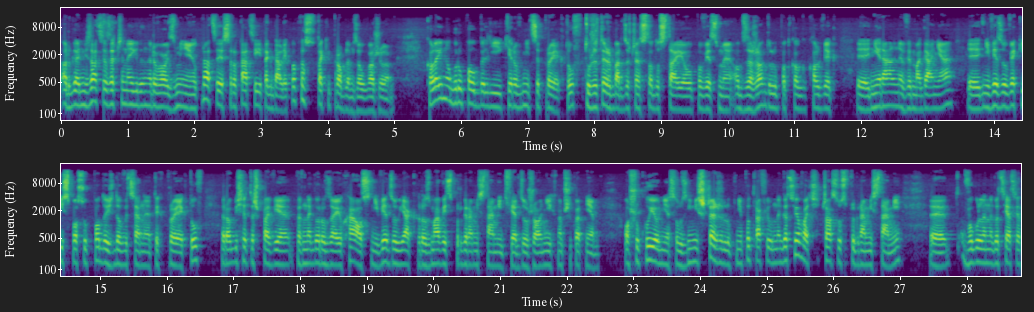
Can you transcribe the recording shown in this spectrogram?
organizacja zaczyna ich denerwować, zmieniają pracę, jest rotacja i tak dalej. Po prostu taki problem zauważyłem. Kolejną grupą byli kierownicy projektów, którzy też bardzo często dostają, powiedzmy, od zarządu lub od kogokolwiek y, nierealne wymagania, y, nie wiedzą w jaki sposób podejść do wyceny tych projektów. Robi się też pewien, pewnego rodzaju chaos, nie wiedzą jak rozmawiać z programistami, twierdzą, że oni ich na przykład, nie wiem, oszukują, nie są z nimi szczerzy lub nie potrafią negocjować czasu z programistami. E, w ogóle negocjacja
